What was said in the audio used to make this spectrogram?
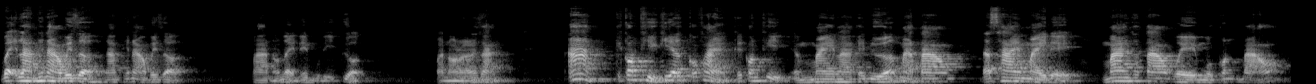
vậy làm thế nào bây giờ? Làm thế nào bây giờ? Và nó nảy lên một ý tưởng. Và nó nói rằng à cái con khỉ kia có phải cái con khỉ ờ, mày là cái đứa mà tao đã sai mày để mang cho tao về một con báo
